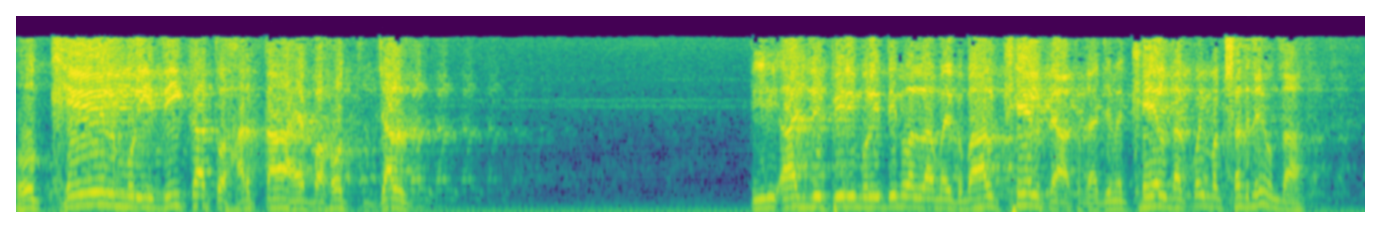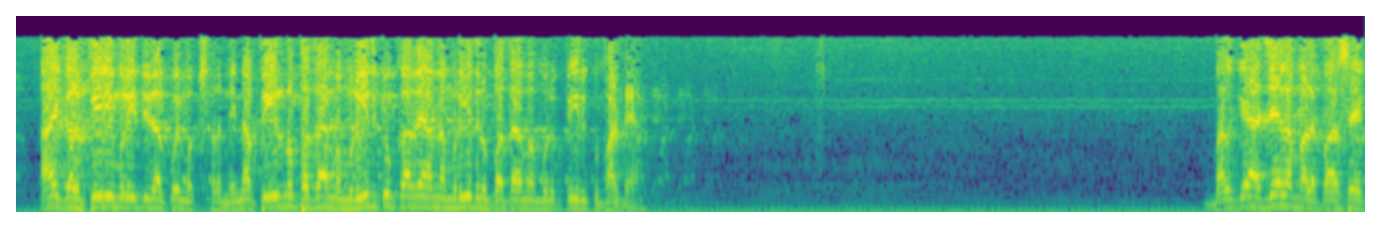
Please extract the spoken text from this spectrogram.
ہو کھیل مریدی کا تو ہرتا ہے بہت جلد۔ پیری اج دی پیری مریدی نو اللہ میں اقبال کھیل پیا آخر جی کھیل دا کوئی مقصد نہیں ہوں اج کل پیری مریدی کا کوئی مقصد نہیں. نہ پیر نو پتا ہے میں مرید کیوں کر رہا، نہ مرید نو پتا ہے میں پیر کیوں پڑ رہا۔ بلکہ جیلم والے پاس ایک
